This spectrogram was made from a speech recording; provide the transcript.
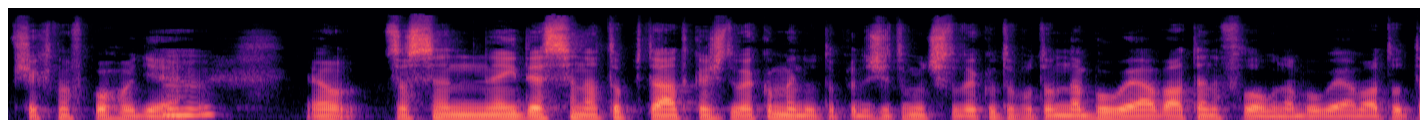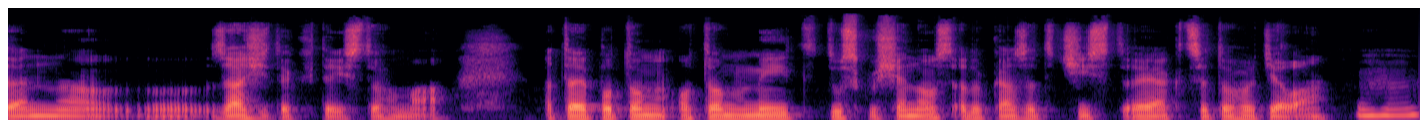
všechno v pohodě. Mm-hmm. Jo, zase nejde se na to ptát každou jako minutu, protože tomu člověku to potom naboujává ten flow, naboujává to ten uh, zážitek, který z toho má. A to je potom o tom mít tu zkušenost a dokázat číst reakce toho těla. Mm-hmm.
